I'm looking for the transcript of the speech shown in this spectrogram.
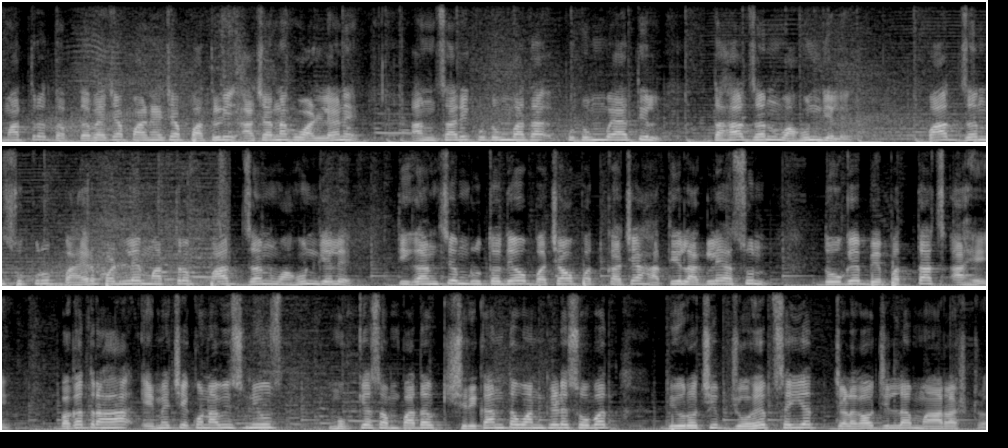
मात्र धबधब्याच्या पाण्याच्या पातळी अचानक वाढल्याने अन्सारी कुटुंबाचा कुटुंबातील दहा जण वाहून गेले. पाच जण सुखरूप बाहेर पडले मात्र पाच जण वाहून गेले. तिघांचे मृतदेह बचाव पथकाच्या हाती लागले असून दोघे बेपत्ताच आहे. बघत रहा एम एच एकोणावीस न्यूज. मुख्य संपादक श्रीकांत वानखेडेसोबत ब्युरो चीफ जोहेब सय्यद जळगाव जिल्हा महाराष्ट्र.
